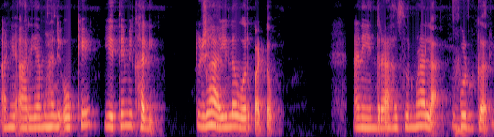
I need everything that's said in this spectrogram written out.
आणि आर्या म्हणाली ओके येते मी खाली. तुझ्या आईला वर पाठव. आणि इंद्रा हसून म्हणाला गुड गर्ल.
